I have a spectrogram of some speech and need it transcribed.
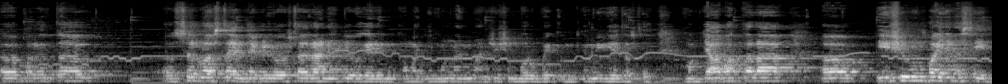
अं, परत अं, सर्व असतं यांच्याकडे व्यवस्था राहण्याची वगैरे मुक्कामाची म्हणून आम्ही मानशी शंभर रुपये कमीत कमी घेत असतो. मग ज्या भक्ताला एसी रूम पाहिजे नसतील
